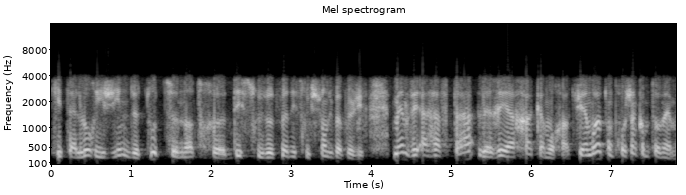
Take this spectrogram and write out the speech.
qui est à l'origine de toute notre destruction, la destruction du peuple juif. Même ve'ahavta le kamocha. Tu aimeras ton prochain comme toi-même.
